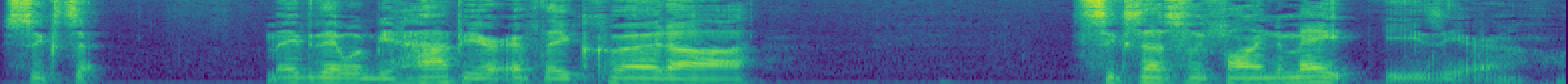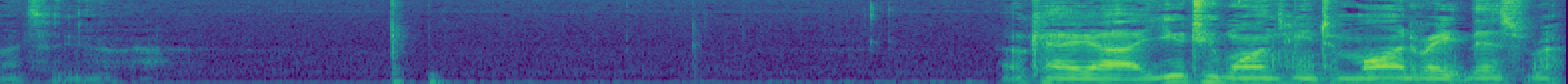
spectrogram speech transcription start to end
success. Maybe they would be happier if they could uh, successfully find a mate easier. Let's see. Okay, uh, YouTube wants me to moderate this r-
